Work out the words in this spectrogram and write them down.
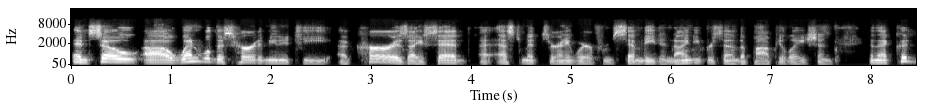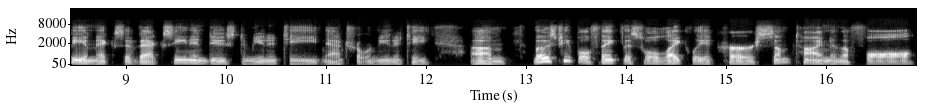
And so, uh, when will this herd immunity occur? As I said, uh, estimates are anywhere from 70 to 90% of the population, and that could be a mix of vaccine induced immunity, natural immunity. Um, most people think this will likely occur sometime in the fall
